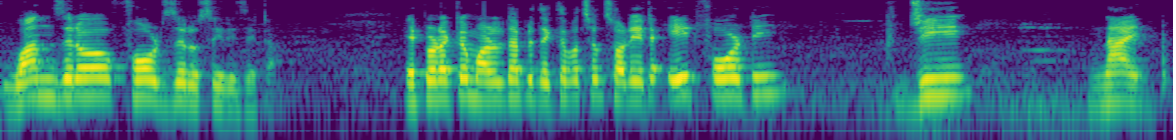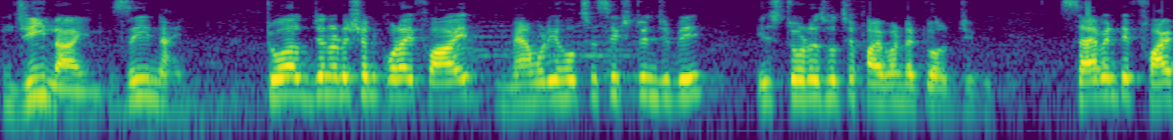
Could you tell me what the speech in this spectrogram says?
one zero four zero series এটা। এই প্রোডাক্টের মডেলটা আপনি দেখতে পাচ্ছেন সরি এটা eight forty G nine G nine G nine twelve generation core i five memory হচ্ছে সিক্সটিন জিবি স্টোরেজ হচ্ছে five hundred twelve GB seventy five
